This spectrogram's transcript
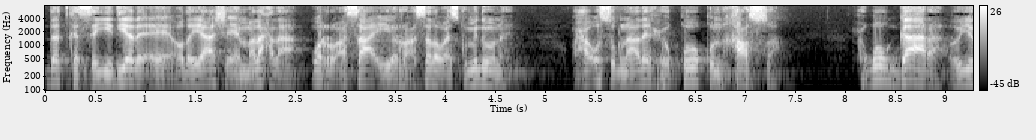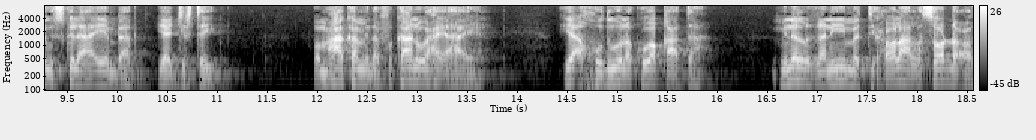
dadka sayidyada ee odayaasha ee madaxda ah war ru'asaa iyo ru'asada waa isku miduune waxaa u sugnaaday xuquuqun khaasa xuquuq gaara oo iyagu isku lahaayeen baa yaa jirtay. Oo maxaa ka mid a fa kaanuu waxay ahaayeen ya'khuduuna kuwa qaata min alghaniimati xoolaha la soo dhaco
